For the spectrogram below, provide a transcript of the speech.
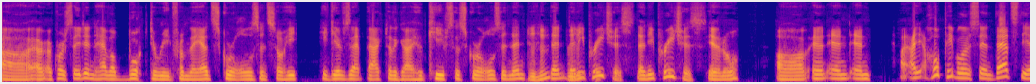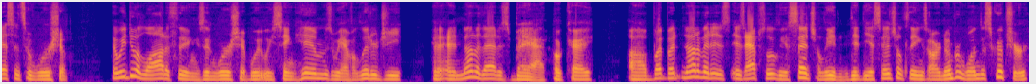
Uh, of course, they didn't have a book to read from; they had scrolls, and so he he gives that back to the guy who keeps the scrolls, and then Mhm, then then mhm. he preaches. Then he preaches, you know, uh, and and and I, I hope people understand that's the essence of worship. And we do a lot of things in worship. We we sing hymns, we have a liturgy, and, and none of that is bad. Okay, uh, but but none of it is is absolutely essential either. The, the essential things are number one, the Scripture.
